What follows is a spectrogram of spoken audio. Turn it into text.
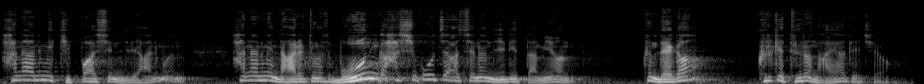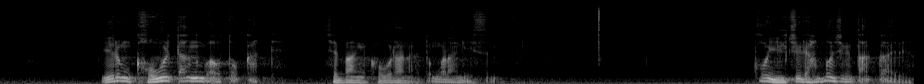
하나님이 기뻐하시는 일이 아니면 하나님이 나를 통해서 뭔가 하시고자 하시는 일이 있다면 그 내가 그렇게 드러나야 되죠. 여러분 거울 닦는 거하고 똑같아. 제 방에 거울 하나 동그란 게 있습니다. 거의 일주일에 한 번씩은 닦아야 돼요.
